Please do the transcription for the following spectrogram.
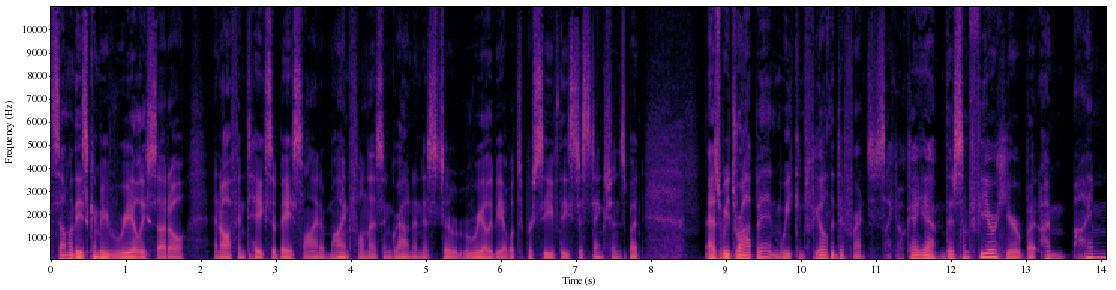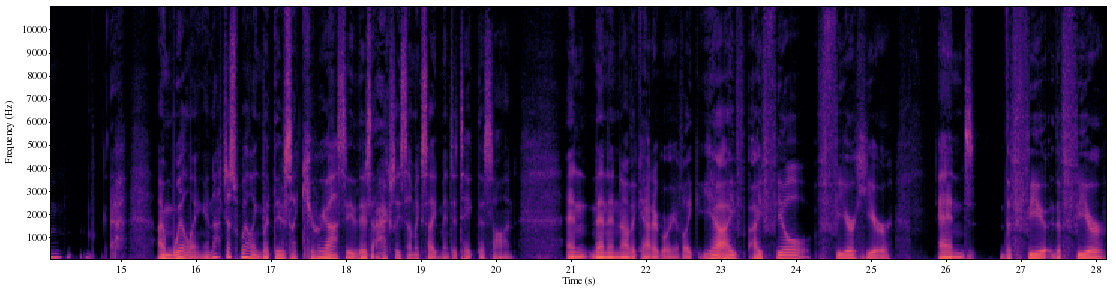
some of these can be really subtle and often takes a baseline of mindfulness and groundedness to really be able to perceive these distinctions. But as we drop in, we can feel the difference. It's like, okay, yeah, there's some fear here, but I'm I'm I'm willing, and not just willing, but there's like curiosity. There's actually some excitement to take this on. And then another category of like, yeah, I I feel fear here, and the fear the fear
